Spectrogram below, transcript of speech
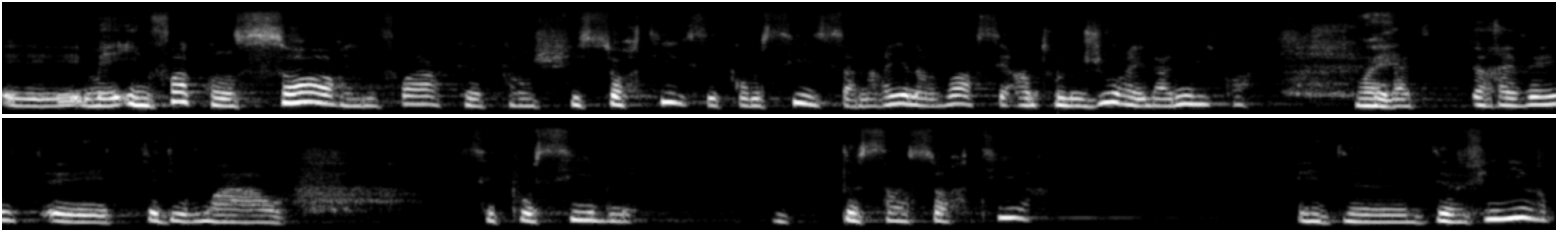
Et, mais une fois qu'on sort, une fois que quand je suis sortie, c'est comme si ça n'a rien à voir, c'est entre le jour et la nuit. Quoi. Et là, tu te réveilles et tu te dis waouh, c'est possible de s'en sortir et de, de, vivre.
